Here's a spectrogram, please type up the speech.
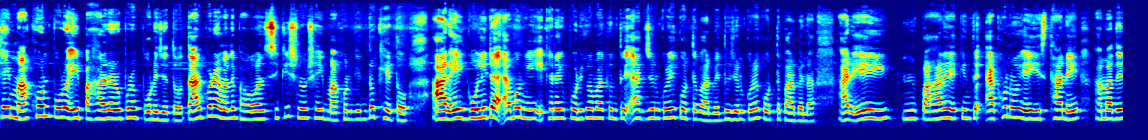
সেই মাখন পুরো এই পাহাড়ের উপরে পড়ে যেত। তারপরে আমাদের ভগবান শ্রীকৃষ্ণ সেই মাখন কিন্তু খেত। আর এই গলিটা এমনই, এখানে পরিক্রমা কিন্তু একজন করেই করতে পারবে, দুজন করে করতে পারবে না। আর এই পাহাড়ে কিন্তু এখনও এই স্থানে আমাদের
